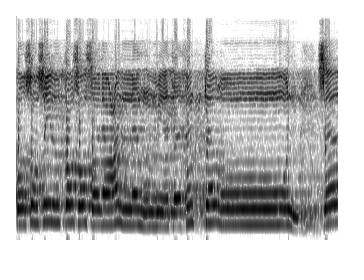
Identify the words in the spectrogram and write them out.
فاقصص القصص لعلهم يتفكرون. ساء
